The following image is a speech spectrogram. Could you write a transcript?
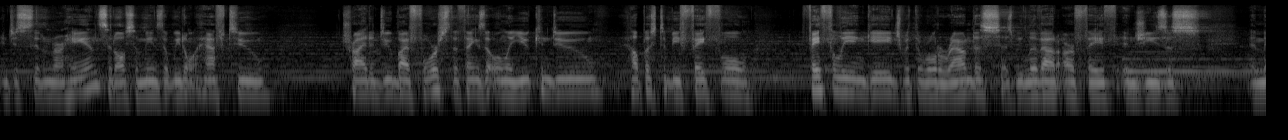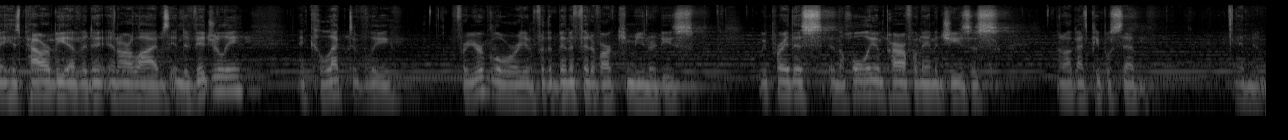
and just sit on our hands. It also means that we don't have to try to do by force the things that only you can do. Help us to be faithful, faithfully engage with the world around us as we live out our faith in Jesus. And may his power be evident in our lives individually and collectively for your glory and for the benefit of our communities. We pray this in the holy and powerful name of Jesus. And all God's people said, Amen.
